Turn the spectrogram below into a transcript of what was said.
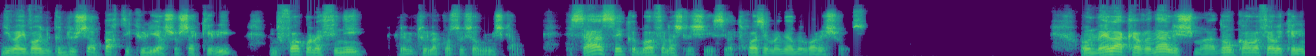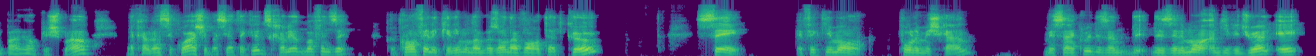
il va y avoir une gdusha particulière sur chaque Eli, une fois qu'on a fini la construction du Mishkan. Et ça, c'est que c'est la troisième manière de voir les choses. On met la kavana l'ishma, donc quand on va faire le kelim, par exemple, l'ishma, la kavana c'est quoi? Que quand on fait les kelim, on a besoin d'avoir en tête que c'est effectivement pour le Mishkan, mais ça inclut des, éléments individuels et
